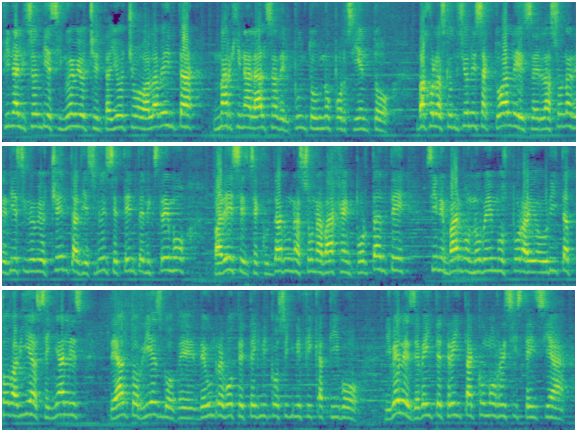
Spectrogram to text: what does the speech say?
finalizó en 19.88 a la venta, marginal alza del 0.1%. Bajo las condiciones actuales, la zona de 19.80, 19.70 en extremo parece secundar una zona baja importante. Sin embargo, no vemos por ahorita todavía señales de alto riesgo de un rebote técnico significativo. Niveles de 20.30 como resistencia.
